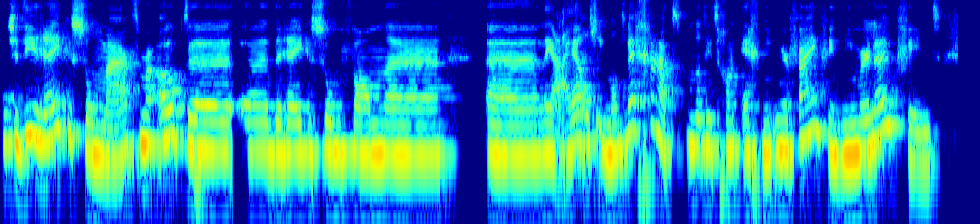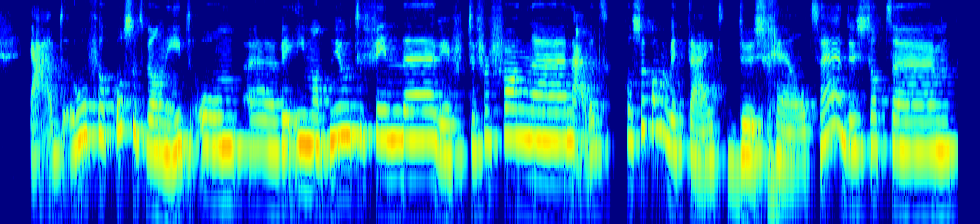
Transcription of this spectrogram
Als je die rekensom maakt, maar ook de, de rekensom van... nou ja, hè, als iemand weggaat, omdat hij het gewoon echt niet meer fijn vindt, niet meer leuk vindt ja, hoeveel kost het wel niet om uh, weer iemand nieuw te vinden, weer te vervangen? Nou, dat kost ook allemaal weer tijd, dus geld. Hè? Dus dat, uh... En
